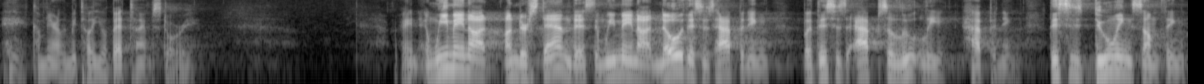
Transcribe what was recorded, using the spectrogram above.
Hey, come here, let me tell you a bedtime story. Right? And we may not understand this and we may not know this is happening, but this is absolutely happening. This is doing something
